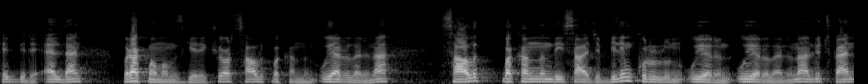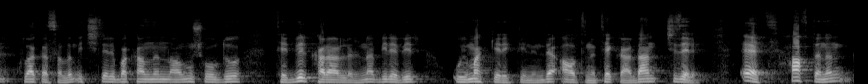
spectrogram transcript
Tedbiri elden bırakmamamız gerekiyor. Sağlık Bakanlığı'nın uyarılarına Sağlık Bakanlığı'nın değil sadece Bilim Kurulu'nun uyarın, uyarılarına lütfen kulak asalım. İçişleri Bakanlığı'nın almış olduğu tedbir kararlarına birebir uymak gerektiğinin de altını tekrardan çizelim. Evet haftanın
